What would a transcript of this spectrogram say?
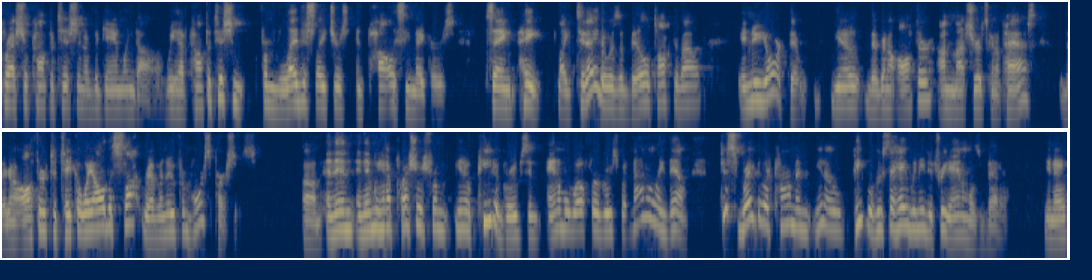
pressure competition of the gambling dollar. We have competition from legislatures and policymakers saying, hey, like today there was a bill talked about in New York that, you know, they're going to author, I'm not sure it's going to pass, they're going to author to take away all the slot revenue from horse purses. Um, and then and then we have pressures from you know PETA groups and animal welfare groups, but not only them, just regular common you know people who say, hey, we need to treat animals better, you know.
